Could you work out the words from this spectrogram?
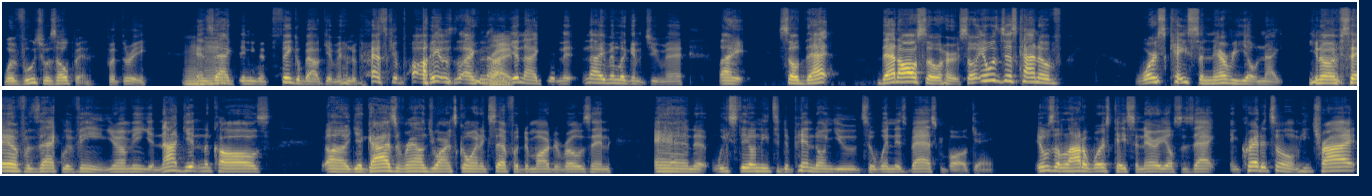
where Vooch was open for 3 Mhm. and Zach didn't even think about giving him the basketball. He was like, "No, Right. you're not getting it. Not even looking at you, man." Like, so that that also hurt. So it was just kind of worst case scenario night. You know what I'm saying for Zach LaVine. You know what I mean? You're not getting the calls. Uh, your guys around you aren't scoring except for DeMar DeRozan, and we still need to depend on you to win this basketball game. It was a lot of worst case scenarios to Zach, and credit to him, he tried.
